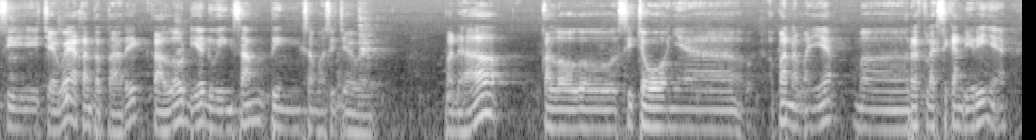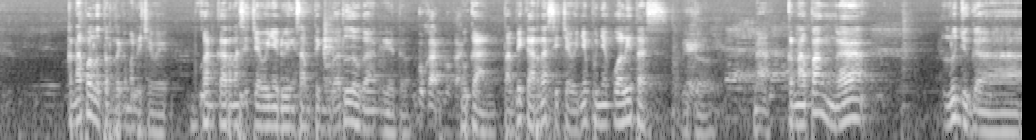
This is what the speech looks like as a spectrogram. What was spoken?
si cewek akan tertarik kalau dia doing something sama si cewek. Padahal kalau si cowoknya apa namanya merefleksikan dirinya, kenapa lu tertarik sama dia cewek? Bukan karena si ceweknya doing something buat lu kan gitu. Bukan, bukan. Bukan, tapi karena si ceweknya punya kualitas gitu. Nah, kenapa enggak lu juga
